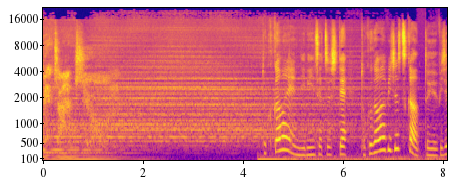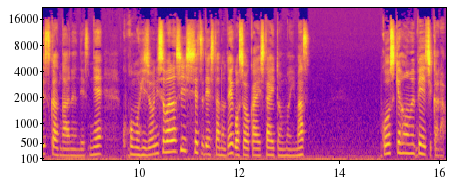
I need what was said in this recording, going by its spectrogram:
Big John June. 徳川園に隣接して徳川美術館という美術館があるんですね。ここも非常に素晴らしい施設でしたのでご紹介したいと思います。公式ホームページから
